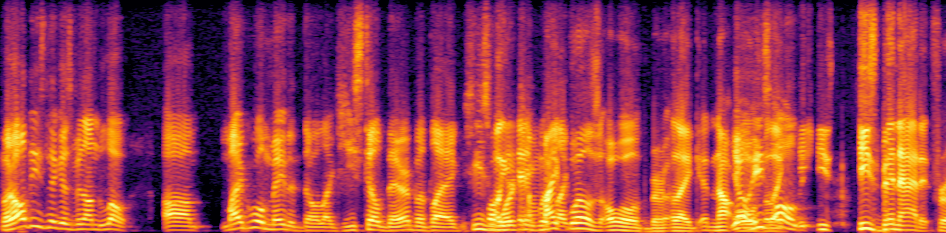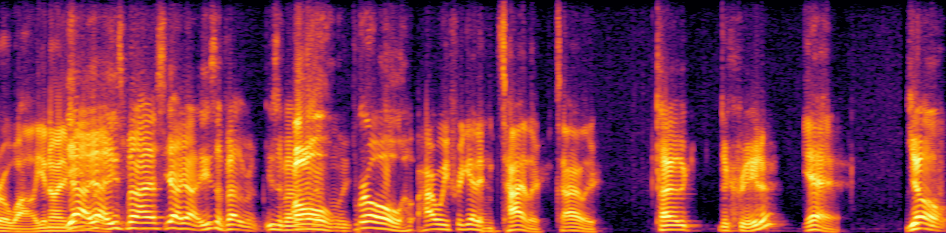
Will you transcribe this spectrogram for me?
But all these niggas been on the low. Um, Mike Will made it though. Like he's still there, but like he's Well, working yeah, with Mike like Will's old, bro. Like not Yo, old, he's but like old. he's he's been at it for a while. You know what I yeah, mean? yeah. Like- He's been at it. Yeah, yeah. He's a veteran. He's a veteran. oh, definitely. bro, how are we forgetting Tyler? Tyler. Tyler, the, the creator. Yeah. Yo,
